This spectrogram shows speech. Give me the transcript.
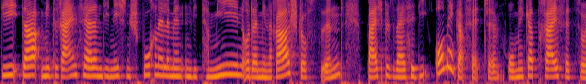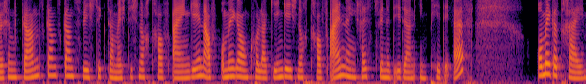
die da mit reinzählen, die nicht in Spurenelementen Vitamin oder Mineralstoff sind, beispielsweise die Omega-Fette, Omega-3-Fettsäuren, ganz, ganz, ganz wichtig, da möchte ich noch drauf eingehen. Auf Omega und Kollagen gehe ich noch drauf ein, den Rest findet ihr dann im PDF. Omega-3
